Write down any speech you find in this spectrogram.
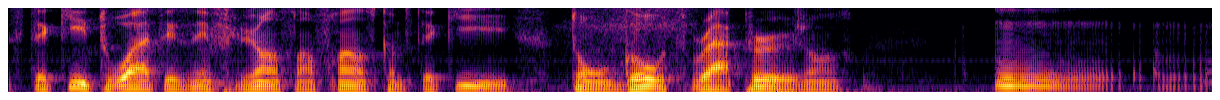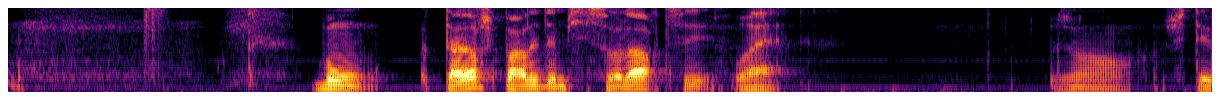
C'était qui, toi, tes influences en France? Comme c'était qui ton GOAT rapper, genre? Hmm. Bon, tout à l'heure, je parlais d'MC Solar, tu sais, Ouais. genre, j'étais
